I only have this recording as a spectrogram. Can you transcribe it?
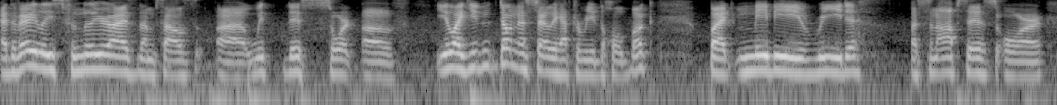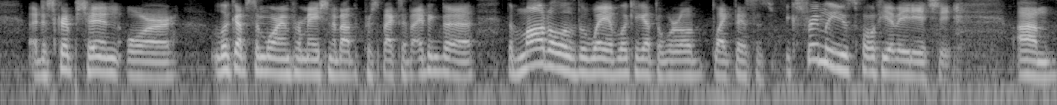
at the very least, familiarize themselves uh, with this sort of. You like you don't necessarily have to read the whole book, but maybe read a synopsis or a description or look up some more information about the perspective. I think the the model of the way of looking at the world like this is extremely useful if you have ADHD. Um,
